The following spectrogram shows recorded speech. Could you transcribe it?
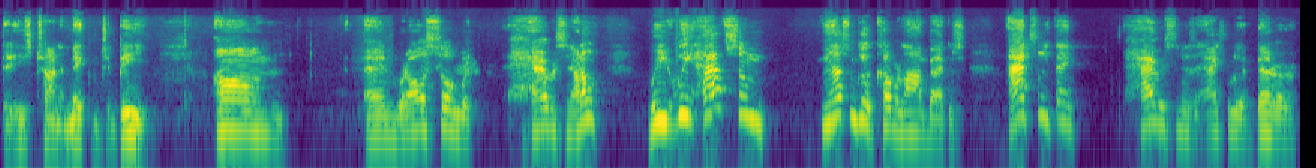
that he's trying to make him to be. Um, and what also with Harrison, I don't. We we have some we have some good cover linebackers. I actually think Harrison is actually a better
